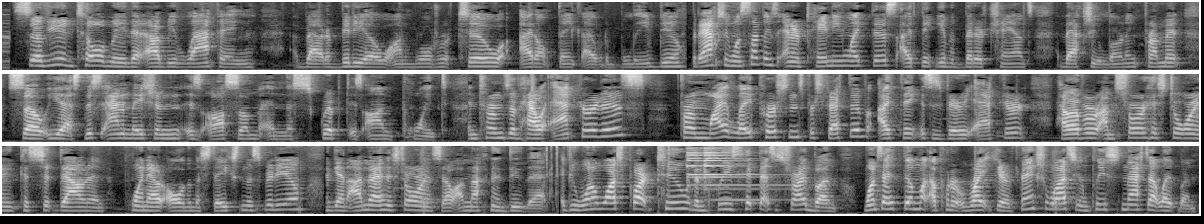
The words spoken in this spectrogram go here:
So if you had told me that I'd be laughing about a video on World War II, I don't think I would have believed you. But actually, when something's entertaining like this, I think you have a better chance of actually learning from it. So, yes, this animation is awesome and the script is on point. In terms of how accurate it is, from my layperson's perspective, I think this is very accurate. However, I'm sure a historian could sit down and point out all the mistakes in this video. Again, I'm not a historian, so I'm not going to do that. If you want to watch part two, then please hit that subscribe button. Once I film it, I'll put it right here. Thanks for watching, and please smash that like button.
